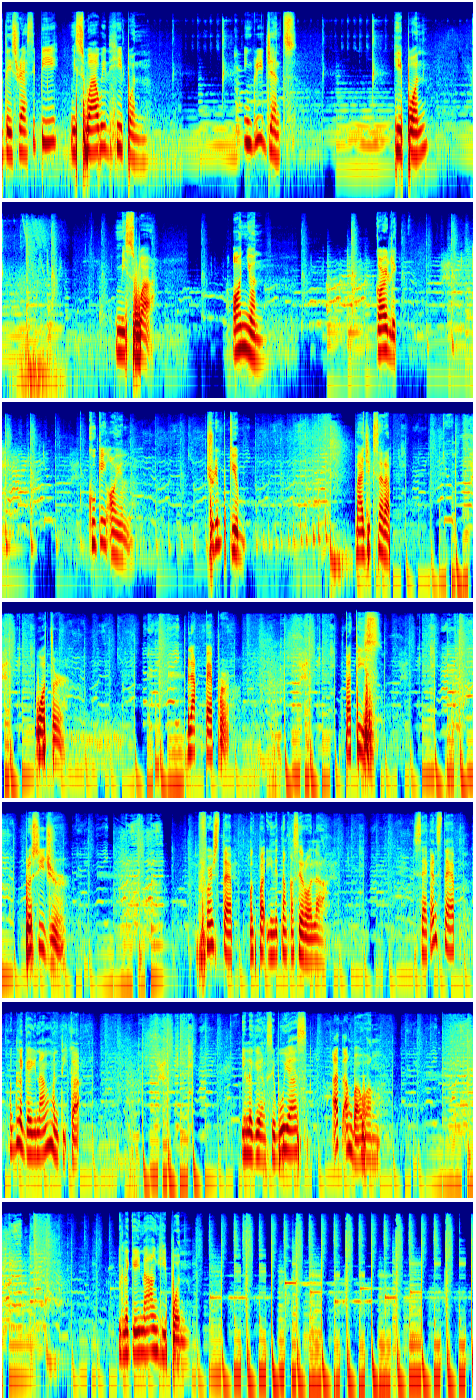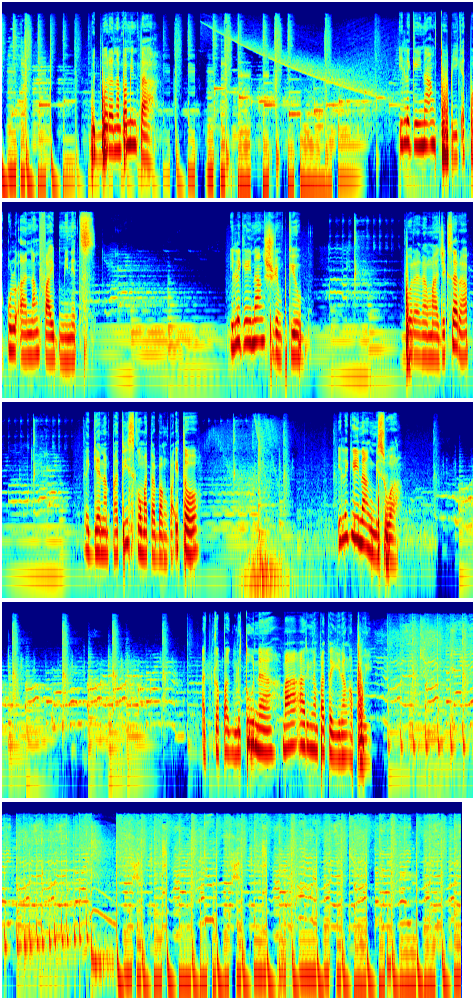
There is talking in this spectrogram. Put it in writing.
Today's recipe, miswa with hipon. Ingredients. Hipon. Miswa. Onion. Garlic. Cooking oil. Shrimp cube. Magic sarap. Water. Black pepper. Patis. Procedure. First step, magpainit ng kaserola. Second step, maglagay ng mantika. Ilagay ang sibuyas at ang bawang. Ilagay na ang hipon. Budbura ng paminta. Ilagay na ang tubig at pakuluan ng 5 minutes. Ilagay na ang shrimp cube. Bura ng magic sarap. Lagyan ng patis kung matabang pa ito. Ilagay na ang miswa. At kapag luto na, maaari nang patayin ang apoy.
